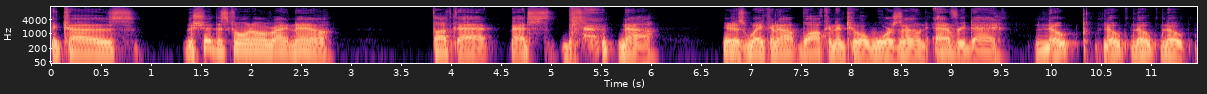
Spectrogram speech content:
because the shit that's going on right now, fuck that. That's no. You're just waking up, walking into a war zone every day. Nope, nope, nope, nope.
